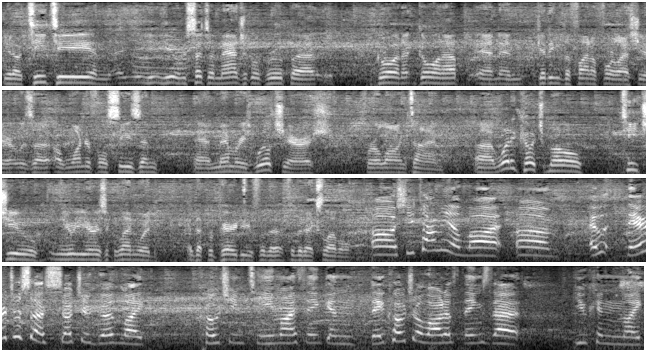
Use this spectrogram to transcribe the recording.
you know TT, and you, you were such a magical group. Uh, growing up, going up and, and getting to the Final Four last year, it was a, a wonderful season and memories we'll cherish for a long time. Uh, what did Coach Mo teach you in your years at Glenwood that prepared you for the for the next level? Oh, she taught me a lot. Um, it, they're just a, such a good like coaching team, I think, and they coach a lot of things that you can like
